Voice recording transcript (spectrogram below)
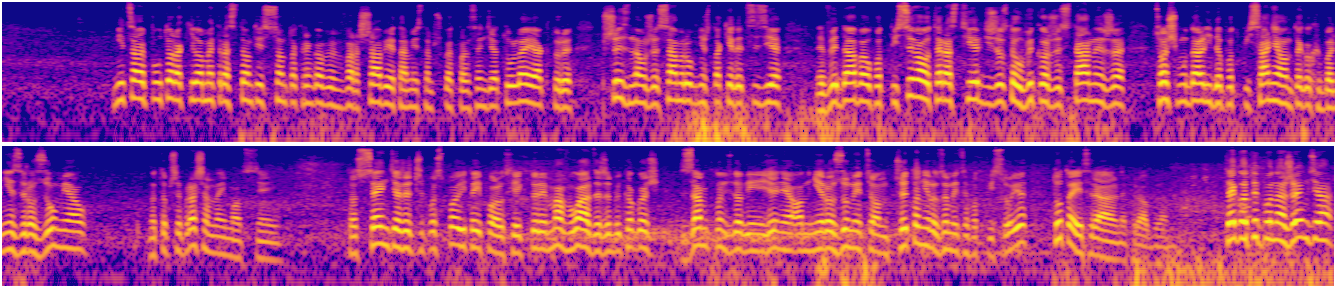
Niecałe półtora kilometra stąd jest sąd okręgowy w Warszawie. Tam jest na przykład pan sędzia Tuleja, który przyznał, że sam również takie decyzje wydawał, podpisywał. Teraz twierdzi, że został wykorzystany, że coś mu dali do podpisania, on tego chyba nie zrozumiał. No to przepraszam najmocniej. To sędzia Rzeczypospolitej Polskiej, który ma władzę, żeby kogoś zamknąć do więzienia, on nie rozumie, co on czyta, nie rozumie, co podpisuje. Tutaj jest realny problem. Tego typu narzędzia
